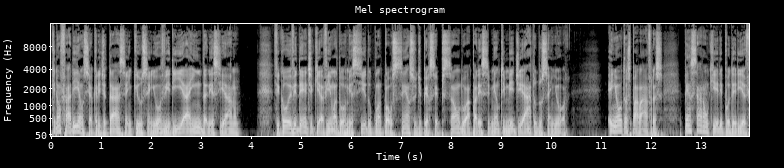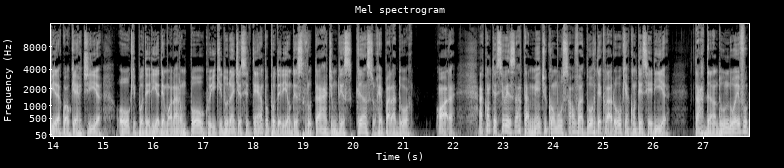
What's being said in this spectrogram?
que não fariam se acreditassem que o Senhor viria ainda nesse ano. Ficou evidente que haviam adormecido quanto ao senso de percepção do aparecimento imediato do Senhor. Em outras palavras, pensaram que ele poderia vir a qualquer dia, ou que poderia demorar um pouco e que durante esse tempo poderiam desfrutar de um descanso reparador. Ora, aconteceu exatamente como o Salvador declarou que aconteceria. Tardando o noivo,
